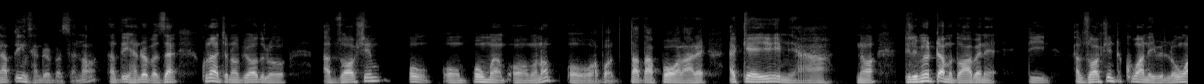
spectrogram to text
nothing 100%เนาะ nothing 100%ခုနကကျွန်တော်ပြောသလို absorption ပုံပုံပုံမှန်ပေါ်မနော်ဟိုပေါ့တာတာပေါ်လာတဲ့အကယ်၍များเนาะဒီလိုမျိုးတက်မသွားဘဲနဲ့ဒီ absorption တစ်ခုကနေပြီးလုံးဝ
